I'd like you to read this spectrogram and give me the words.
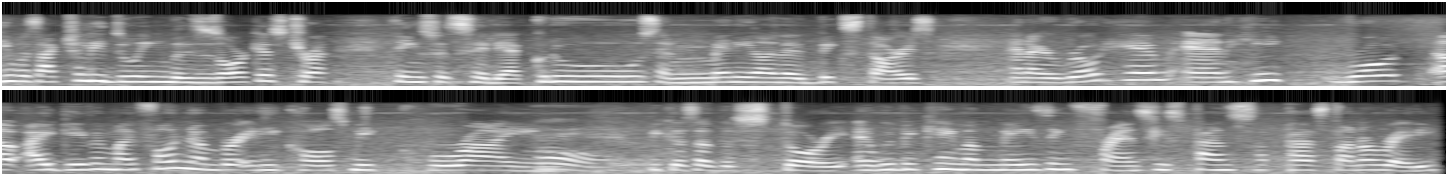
He was actually doing with his orchestra things with Celia Cruz and many other big stars. And I wrote him, and he wrote. Uh, I gave him my phone number, and he calls me crying Oh. because of the story. And we became amazing friends. He's passed, passed on already,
